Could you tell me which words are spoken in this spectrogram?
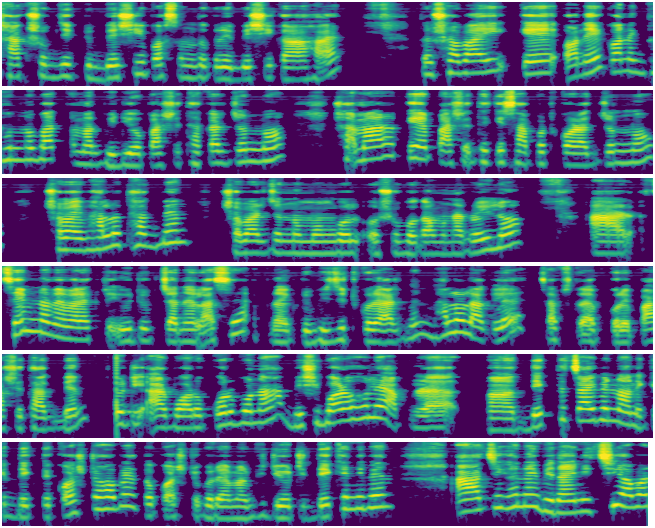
শাকসবজি একটু বেশি পছন্দ করে বেশি খাওয়া হয়, তো সবাইকে অনেক অনেক ধন্যবাদ আমার ভিডিও পাশে থাকার জন্য আমাকে পাশে থেকে সাপোর্ট করার জন্য। সবাই ভালো থাকবেন, সবার জন্য মঙ্গল ও শুভকামনা রইল। আর সেম নামে আমার একটা ইউটিউব চ্যানেল আছে, আপনারা একটু ভিজিট করে আসবেন, ভালো লাগলে সাবস্ক্রাইব করে পাশে থাকবেন। ভিডিওটি আর বড় করব না, বেশি বড় হলে আপনারা দেখতে চাইবেন না, অনেকের দেখতে কষ্ট হবে, তো কষ্ট করে আমার ভিডিওটি দেখে নেবেন। আজ এখানে বিদায় নিচ্ছি আবার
